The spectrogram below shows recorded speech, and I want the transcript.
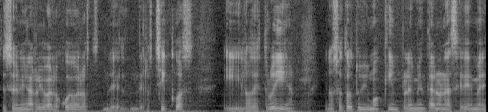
se subían arriba a los juegos de los, chicos y los destruían. Nosotros tuvimos que implementar una serie de medidas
